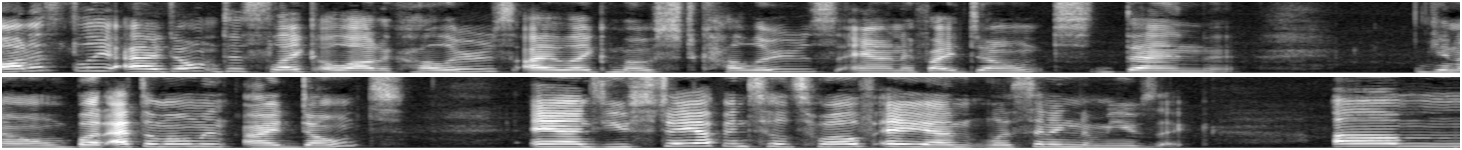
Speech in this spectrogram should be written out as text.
Honestly, I don't dislike a lot of colors. I like most colors, and if I don't, then, you know, but at the moment, I don't. And you stay up until 12 a.m. listening to music. Um,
